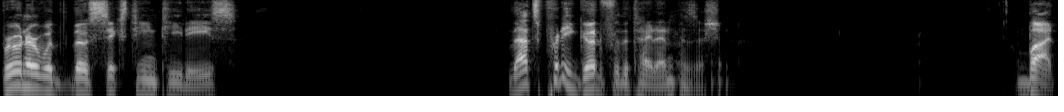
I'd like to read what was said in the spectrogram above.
Bruener with those 16 TDs, that's pretty good for the tight end position. But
